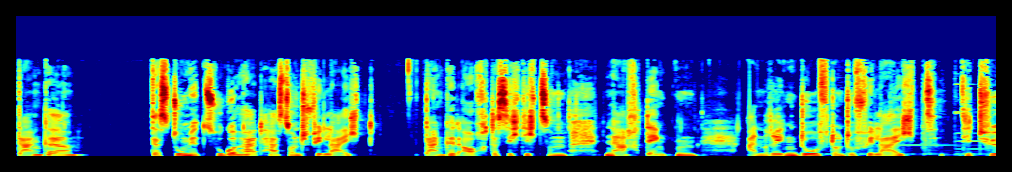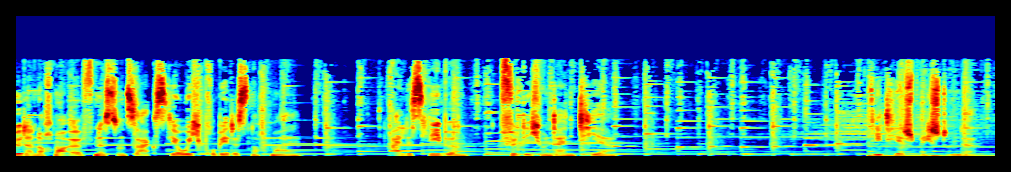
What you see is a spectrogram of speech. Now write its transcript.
Danke, dass du mir zugehört hast und vielleicht danke auch, dass ich dich zum Nachdenken anregen durfte und du vielleicht die Tür dann nochmal öffnest und sagst, yo, ich probiere das nochmal. Alles Liebe für dich und dein Tier. Die Tiersprechstunde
